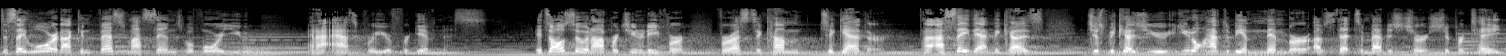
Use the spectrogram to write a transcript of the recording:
to say, Lord, I confess my sins before you and I ask for your forgiveness. It's also an opportunity for, for us to come together. I say that because just because you, you don't have to be a member of Stetson Baptist Church to partake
